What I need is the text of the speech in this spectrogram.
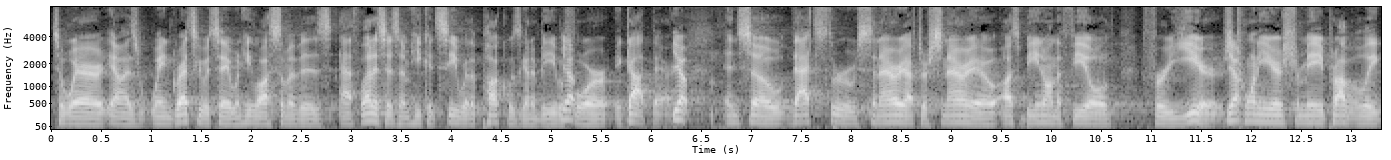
To where, you know, as Wayne Gretzky would say, when he lost some of his athleticism, he could see where the puck was going to be before it got there. Yep. And so that's through scenario after scenario, us being on the field for years. Yep. 20 years for me, probably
